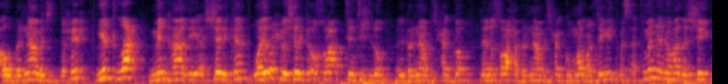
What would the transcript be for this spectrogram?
أو برنامج الدحيح يطلع من هذه الشركة ويروح له شركه تنتج له البرنامج حقه لأنه صراحة برنامج حقه مرة جيد بس أتمنى إنه هذا الشيء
